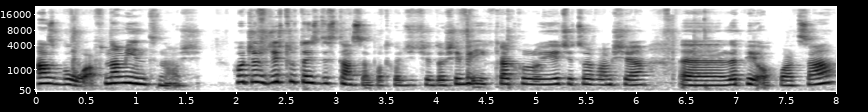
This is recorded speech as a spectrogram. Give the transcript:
a z buław, namiętność. Chociaż gdzieś tutaj z dystansem podchodzicie do siebie i kalkulujecie, co Wam się e, lepiej opłaca.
